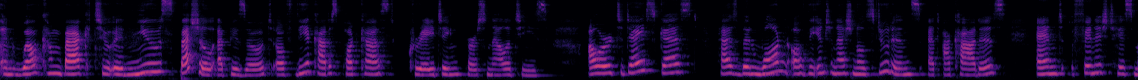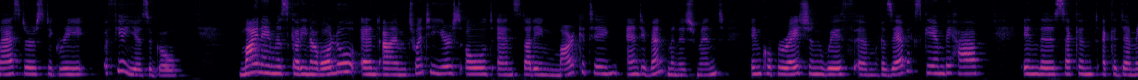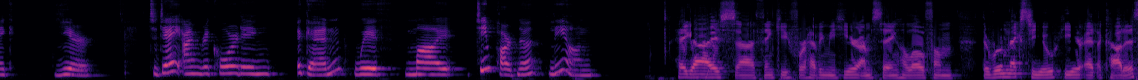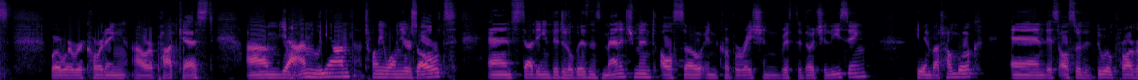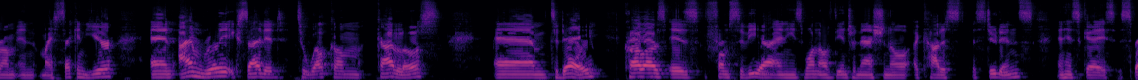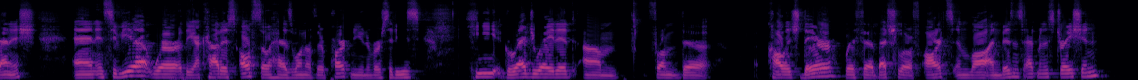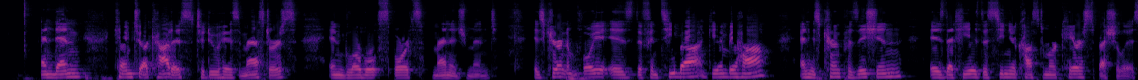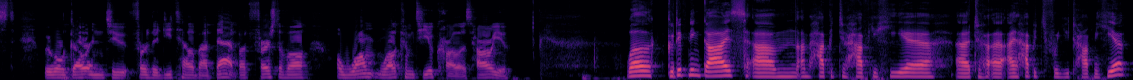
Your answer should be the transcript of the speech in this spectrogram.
and welcome back to a new special episode of the accadis podcast, Creating Personalities. Our today's guest has been one of the international students at accadis and finished his master's degree a few years ago. My name is Karina Rollo, and I'm 20 years old and studying marketing and event management in cooperation with um, Reservex GmbH in the second academic year. Today I'm recording again with my team partner, Leon. Hey guys, uh, thank you for having me here. I'm saying hello from the room next to you here at accadis, where we're recording our podcast. Um, yeah, I'm Leon, 21 years old, and studying digital business management, also in cooperation with the Deutsche Leasing here in Bad Homburg. And it's also the dual program in my second year. And I'm really excited to welcome Carlos um, today. Carlos is from Sevilla and he's one of the international accadis students, in his case, Spanish. And in Sevilla, where the accadis also has one of their partner universities, he graduated um, from the college there with a Bachelor of Arts in Law and Business Administration, and then came to accadis to do his master's in global sports management. His current employer is the Fintiba GmbH, and his current position is that he is the senior customer care specialist. We will go into further detail about that, but first of all, a warm welcome to you, Carlos. How are you? Well, good evening, guys. Um, I'm happy to have you here. Uh, to uh, I'm happy for you to have me here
